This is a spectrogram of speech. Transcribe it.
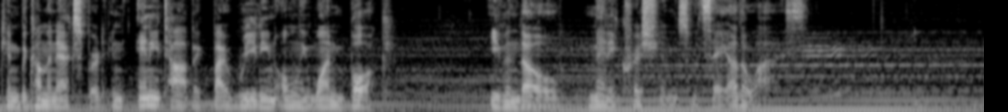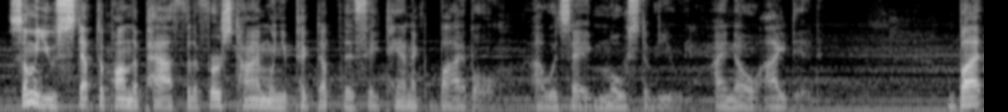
can become an expert in any topic by reading only one book, even though many Christians would say otherwise. Some of you stepped upon the path for the first time when you picked up the Satanic Bible. I would say most of you. I know I did. But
